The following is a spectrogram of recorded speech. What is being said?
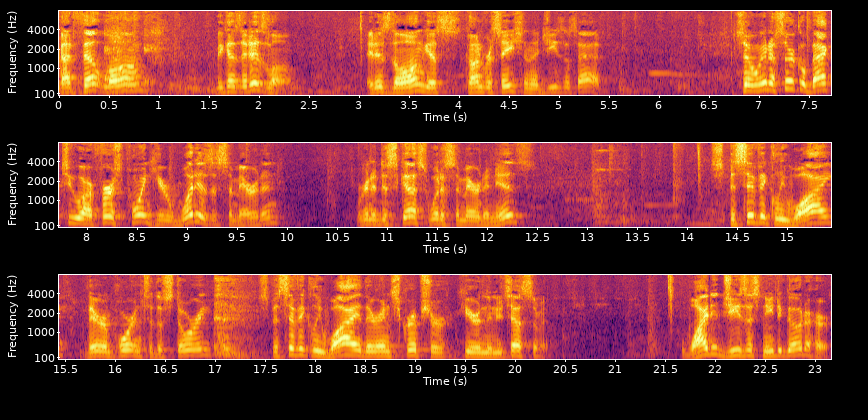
God felt long because it is long. It is the longest conversation that Jesus had. So we're going to circle back to our first point here. What is a Samaritan? We're going to discuss what a Samaritan is, specifically why they're important to the story, specifically why they're in Scripture here in the New Testament. Why did Jesus need to go to her?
